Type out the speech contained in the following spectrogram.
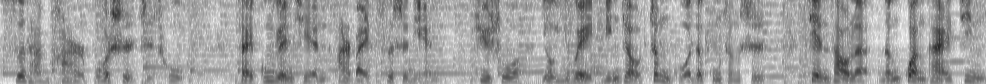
斯坦帕尔博士指出，在公元前二百四十年，据说有一位名叫郑国的工程师建造了能灌溉近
